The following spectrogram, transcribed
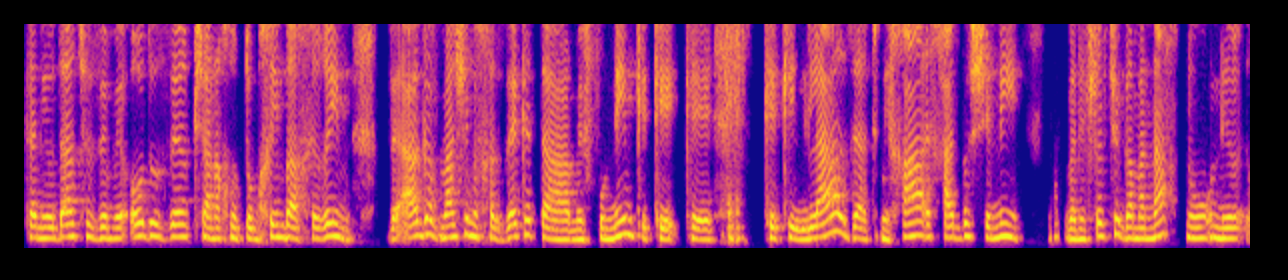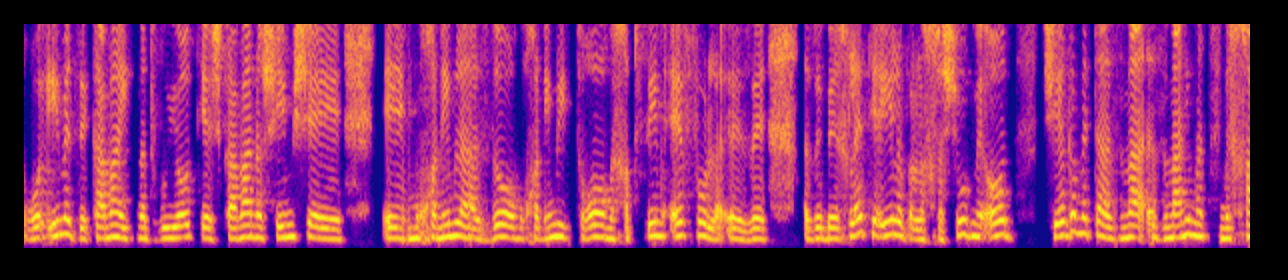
כי אני יודעת שזה מאוד עוזר כשאנחנו תומכים באחרים. ואגב, מה שמחזק את המפונים כקהילה זה התמיכה אחד בשני. ואני חושבת שגם אנחנו רואים את זה, כמה התנדבויות יש, כמה אנשים שמוכנים לעזור, מוכנים לתרום, מחפשים איפה זה, אז זה בהחלט יעיל, אבל חשוב מאוד שיהיה גם את הזמן, הזמן עם עצמך.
